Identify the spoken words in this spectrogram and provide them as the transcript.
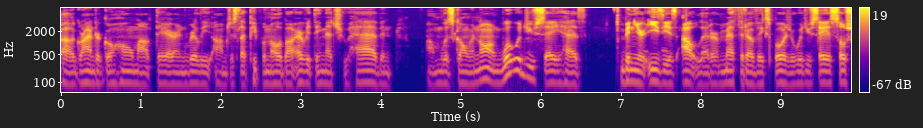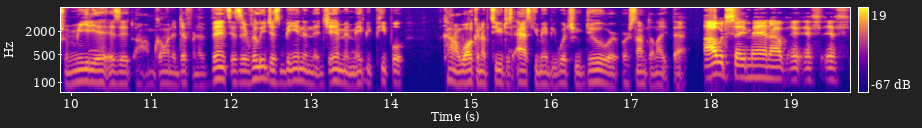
uh, Grind or Go Home out there and really um, just let people know about everything that you have and um, what's going on, what would you say has been your easiest outlet or method of exposure? Would you say it's social media? Is it um, going to different events? Is it really just being in the gym and maybe people kind of walking up to you, just ask you maybe what you do or, or something like that? I would say, man, I, if if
